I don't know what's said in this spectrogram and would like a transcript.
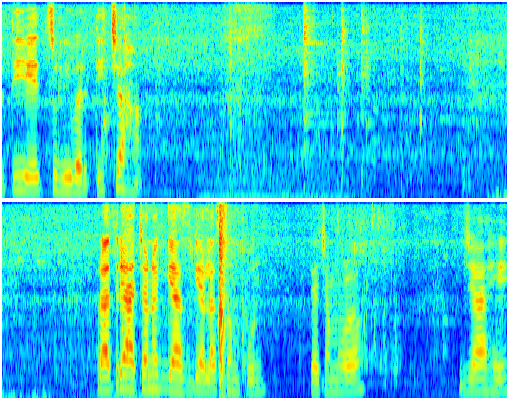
तर आहे चुलीवरती चहा. रात्री अचानक गॅस गेला संपून त्याच्यामुळं जे आहे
